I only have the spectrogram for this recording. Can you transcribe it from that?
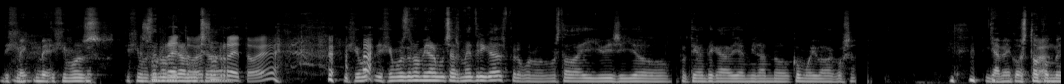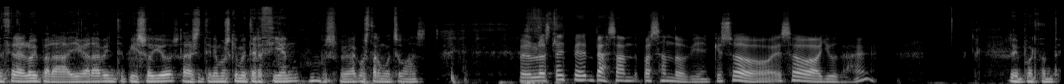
dij, me, me, dijimos, dijimos es, un reto, mucha, es un reto, ¿eh? Dijimos, dijimos, de no mirar muchas métricas, pero bueno, hemos estado ahí Luis y yo prácticamente cada día mirando cómo iba la cosa. Ya me costó convencer a Eloy para llegar a 20 episodios. Ahora si tenemos que meter 100, pues me va a costar mucho más. Pero lo estáis pasando, pasando bien, que eso, eso ayuda, ¿eh? Lo importante.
